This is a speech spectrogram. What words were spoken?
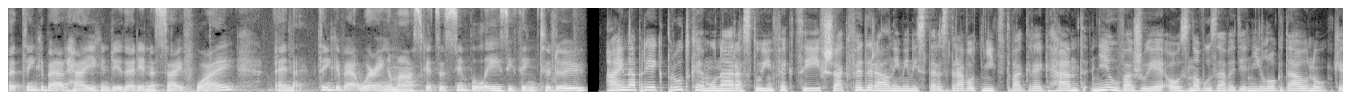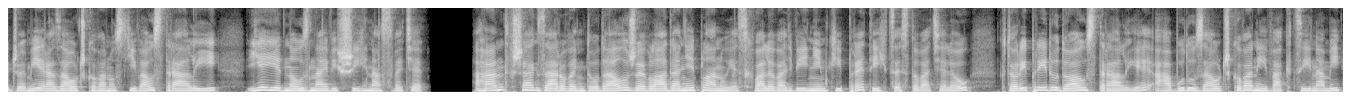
but think about how you can do that in a safe way and think about wearing a mask. It's a simple, easy thing to do. Aj napriek prudkému nárastu infekcií však federálny minister zdravotníctva Greg Hunt neuvažuje o znovu zavedení lockdownu, keďže miera zaočkovanosti v Austrálii je jednou z najvyšších na svete. Hunt však zároveň dodal, že vláda neplánuje schvaľovať výnimky pre tých cestovateľov, ktorí prídu do Austrálie a budú zaočkovaní vakcínami,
